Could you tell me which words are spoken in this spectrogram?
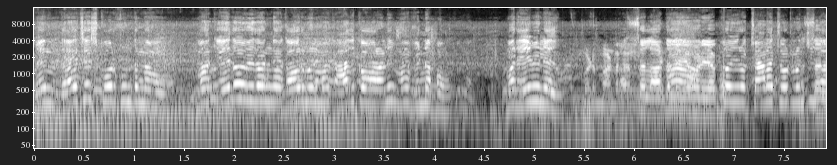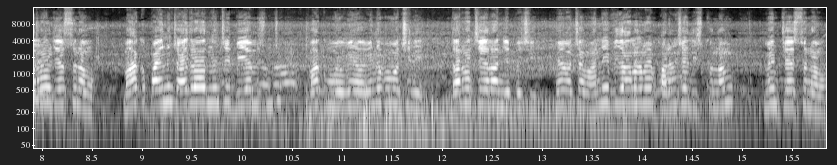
మేము దయచేసి కోరుకుంటున్నాము. మాకు ఏదో విధంగా గవర్నమెంట్ మాకు ఆదుకోవాలని మా విన్నపం. మరి ఏమీ లేదు. ఈరోజు చాలా చోట్ల నుంచి ధర్నాలు చేస్తున్నాము. మాకు పైనుంచి హైదరాబాద్ నుంచి బిఎంసీ నుంచి మాకు విన్నపం వచ్చింది. ధర్నా చేయాలని చెప్పేసి మేము వచ్చాము. అన్ని విధాలుగా మేము పర్మిషన్ తీసుకున్నాము. మేము చేస్తున్నాము.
